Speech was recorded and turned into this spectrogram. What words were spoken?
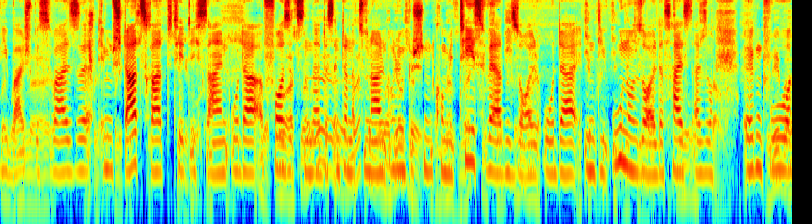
wie beispielsweise im Staatsrat tätig sein oder Vorsitzender des Internationalen Olympischen Komitees werden soll oder in die UNO soll. Das heißt also irgendwo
